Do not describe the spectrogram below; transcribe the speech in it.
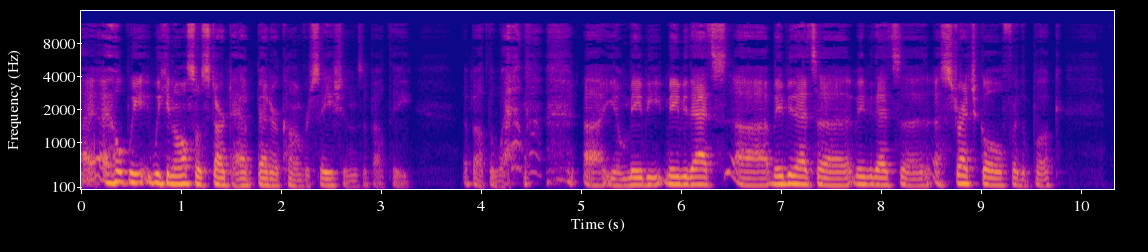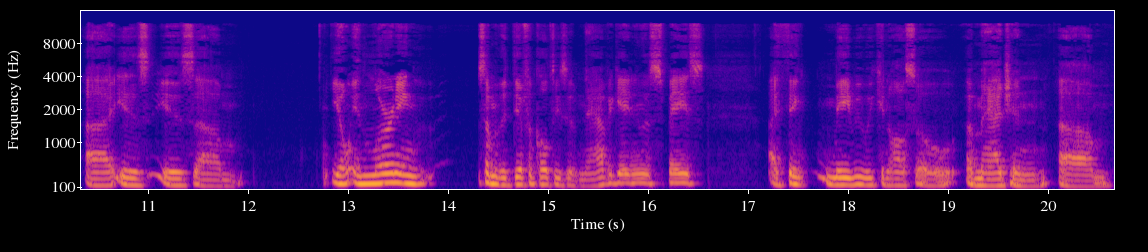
I, hope we, we can also start to have better conversations about the about the web. Uh, you know, maybe maybe that's uh, maybe that's a maybe that's a, a stretch goal for the book. Uh, is is um, you know in learning some of the difficulties of navigating this space. I think maybe we can also imagine um,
